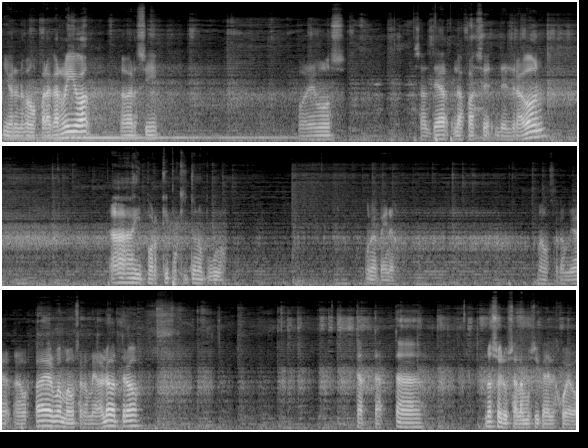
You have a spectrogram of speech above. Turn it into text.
Y ahora nos vamos para acá arriba. A ver si podemos saltear la fase del dragón. Ay, ¿por qué poquito no pudo? Una pena. Vamos a cambiar a Spider-Man, vamos a cambiar al otro. Ta, ta, ta. No suelo usar la música del juego.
